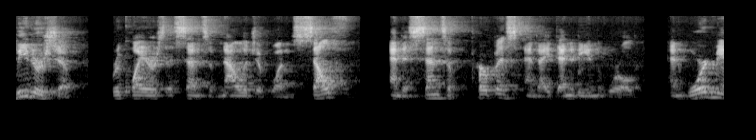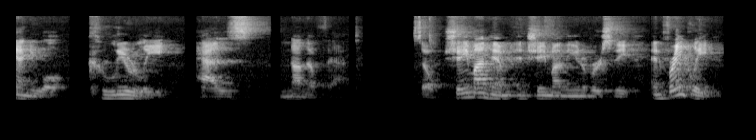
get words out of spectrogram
leadership requires a sense of knowledge of oneself and a sense of purpose and identity in the world. And Warde Manuel clearly has none of that. So shame on him and shame on the university. And frankly,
